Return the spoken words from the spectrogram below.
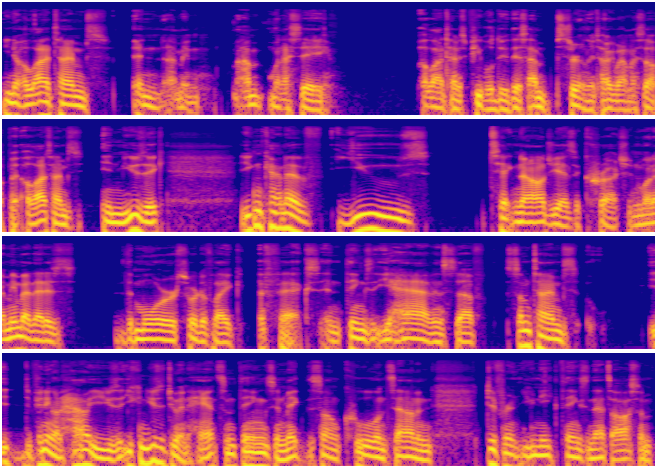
You know, a lot of times, and I mean, I'm when I say a lot of times people do this, I'm certainly talking about myself, but a lot of times in music, you can kind of use technology as a crutch, and what I mean by that is the more sort of like effects and things that you have and stuff. Sometimes it, depending on how you use it, you can use it to enhance some things and make the song cool and sound and different, unique things, and that's awesome.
